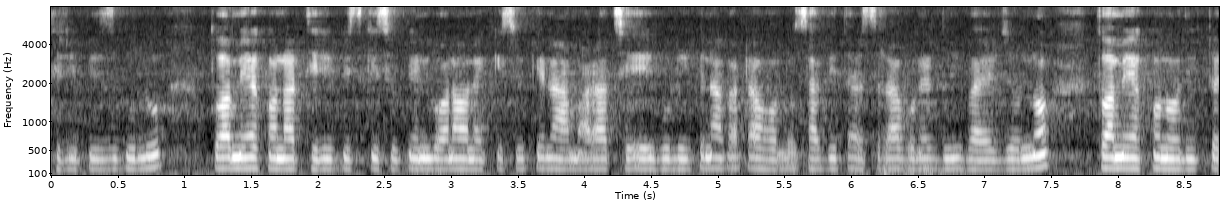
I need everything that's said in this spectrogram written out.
থ্রি পিসগুলো তো আমি এখন আর থ্রি পিস কিছু কিনবো না, অনেক কিছু কেনা আমার আছে। এইগুলি কেনাকাটা হলো সাবিত আর শ্রাবণের দুই ভাইয়ের জন্য। তো আমি এখন ওদিকটা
